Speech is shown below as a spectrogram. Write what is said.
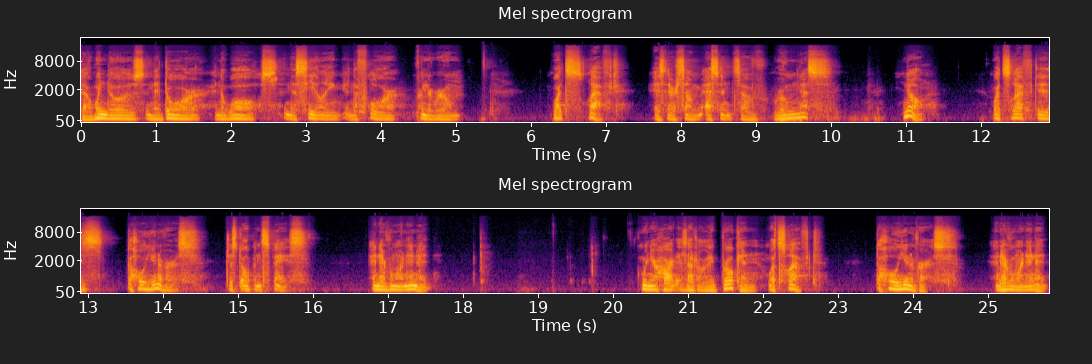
the windows and the door and the walls and the ceiling and the floor from the room, what's left? Is there some essence of roomness? No. What's left is the whole universe, just open space, and everyone in it. When your heart is utterly broken, what's left? The whole universe, and everyone in it.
